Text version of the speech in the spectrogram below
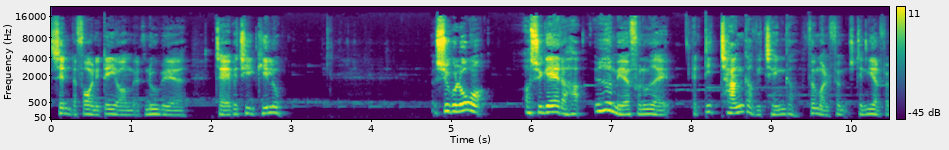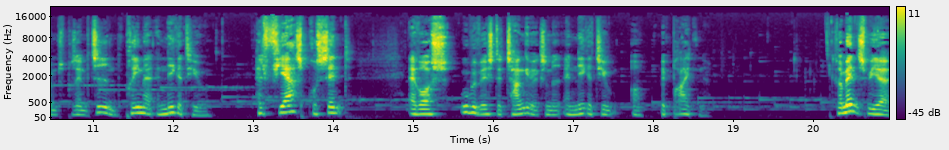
sind, der får en idé om, at nu vil jeg tabe 10 kilo. Psykologer og psykiater har ydermere fundet ud af, at de tanker, vi tænker 95-99% af tiden, primært er negative. 70% af vores ubevidste tankevirksomhed er negativ og bebrejdende. Så mens vi er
